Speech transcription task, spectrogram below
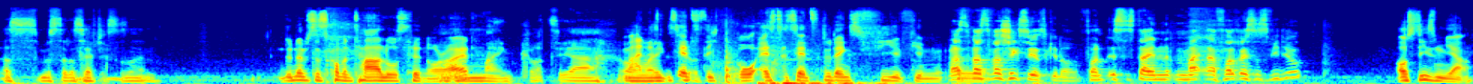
Das müsste das heftigste sein. Du nimmst es kommentarlos hin, alright? Oh mein Gott, ja. Oh Mann, mein es ist jetzt nicht so, es ist jetzt, du denkst viel, viel mehr. Was, also, was, was schickst du jetzt genau? Von, ist es dein erfolgreichstes Video? Aus diesem Jahr.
